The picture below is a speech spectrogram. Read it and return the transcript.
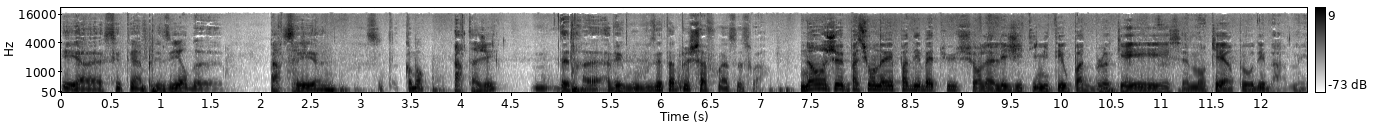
Et euh, c'était un plaisir de passer. Euh, comment? Partager D'être avec vous. Vous êtes un peu chafouin ce soir. Non, je, parce qu'on n'avait pas débattu sur la légitimité ou pas de bloquer, et ça manquait un peu au débat. Mais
